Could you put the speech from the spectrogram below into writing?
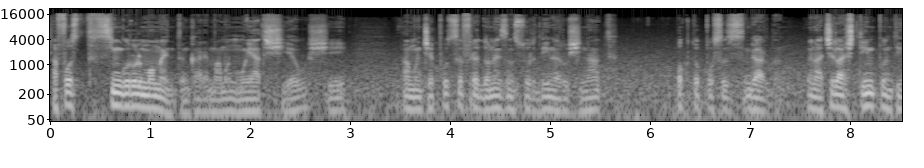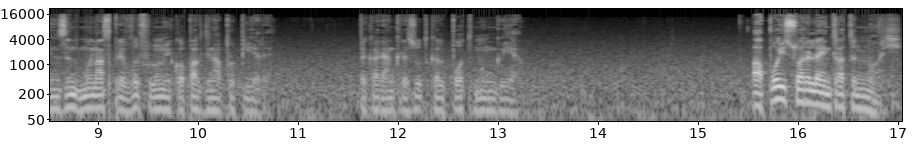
A fost singurul moment în care m-am înmuiat și eu și am început să fredonez în surdină rușinat Octopus's Garden, în același timp întinzând mâna spre vârful unui copac din apropiere, pe care am crezut că îl pot mângâia. Apoi soarele a intrat în nori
